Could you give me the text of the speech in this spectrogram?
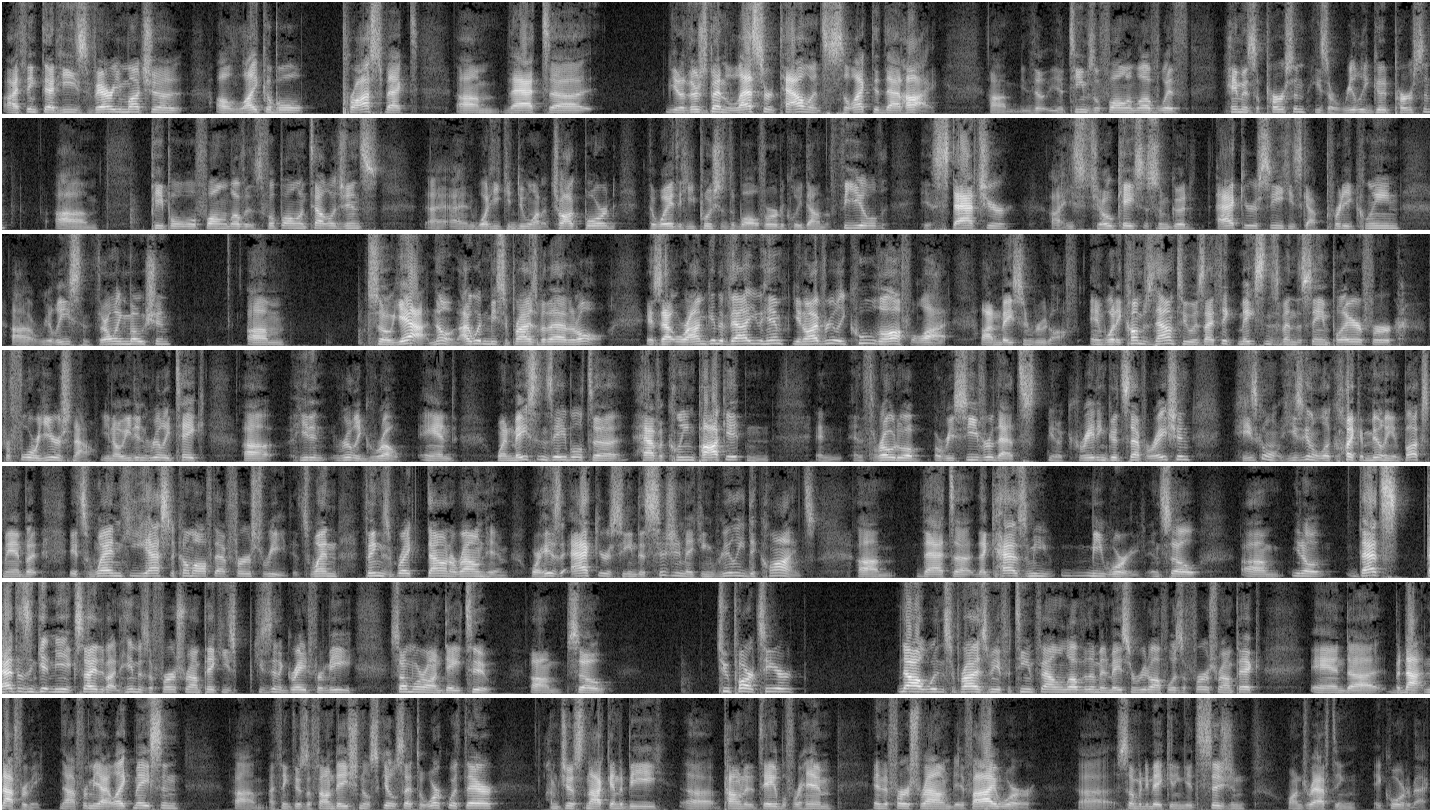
I think that he's very much a, a likable prospect um, that, uh, you know, there's been lesser talents selected that high. Um, the you know, teams will fall in love with him as a person. He's a really good person. Um, people will fall in love with his football intelligence and what he can do on a chalkboard, the way that he pushes the ball vertically down the field his stature. Uh, he showcases some good accuracy. He's got pretty clean uh, release and throwing motion. Um, so yeah, no, I wouldn't be surprised by that at all. Is that where I'm going to value him? You know, I've really cooled off a lot on Mason Rudolph, and what it comes down to is I think Mason's been the same player for for four years now. You know, he didn't really take, uh, he didn't really grow, and when Mason's able to have a clean pocket and and and throw to a, a receiver that's you know creating good separation, he's going he's going to look like a million bucks, man. But it's when he has to come off that first read. It's when things break down around him, where his accuracy and decision making really declines. Um, that uh, that has me me worried, and so um, you know that's that doesn't get me excited about him as a first round pick. He's he's in a grade for me somewhere on day two. Um, so two parts here no, it wouldn't surprise me if a team fell in love with him and Mason Rudolph was a first round pick, and uh, but not not for me. Not for me. I like Mason. Um, I think there's a foundational skill set to work with there. I'm just not going to be uh, pounding the table for him in the first round if I were uh, somebody making a decision on drafting a quarterback.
